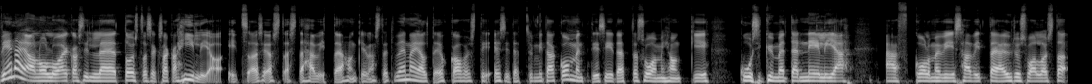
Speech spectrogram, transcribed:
Venäjä on ollut aika sille toistaiseksi aika hiljaa itse asiassa tästä hävittäjähankinnasta. Että Venäjältä ei ole kauheasti esitetty mitään kommenttia siitä, että Suomi hankkii 64 F-35 Yhdysvalloista.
